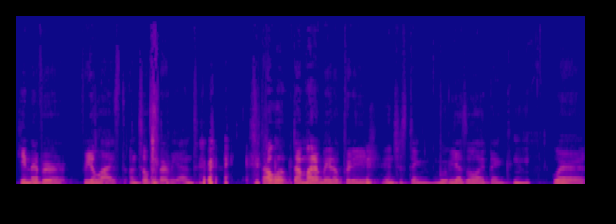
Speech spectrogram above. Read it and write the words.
he never realized until the very end. That would that might have made a pretty interesting movie as well. I think Mm. where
